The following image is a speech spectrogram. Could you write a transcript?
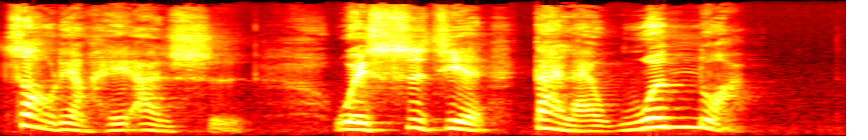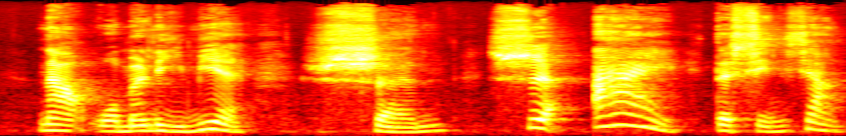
照亮黑暗时，为世界带来温暖，那我们里面神是爱的形象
